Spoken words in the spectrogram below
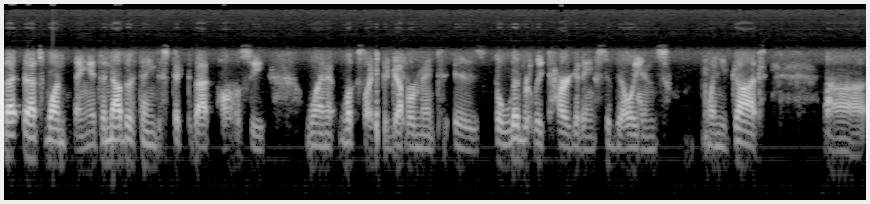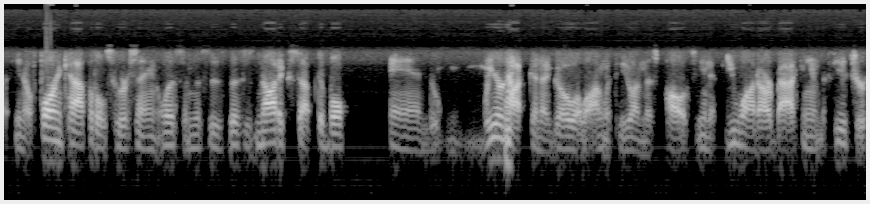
that that's one thing. It's another thing to stick to that policy when it looks like the government is deliberately targeting civilians. When you've got uh, you know foreign capitals who are saying, "Listen, this is this is not acceptable. and we're not going to go along with you on this policy. And if you want our backing in the future,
